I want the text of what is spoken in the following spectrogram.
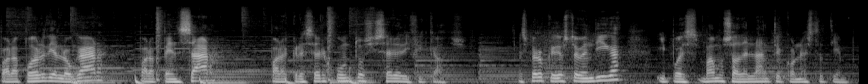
para poder dialogar, para pensar, para crecer juntos y ser edificados. Espero que Dios te bendiga y pues vamos adelante con este tiempo.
